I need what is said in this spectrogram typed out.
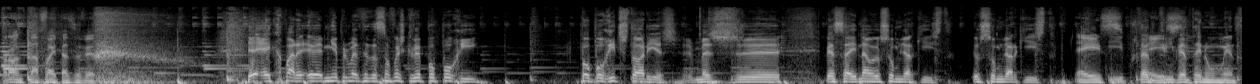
Pronto, está feito, estás a ver. É, é que repara, a minha primeira tentação foi escrever Poporri. Poporri de histórias, mas eh, pensei, não, eu sou melhor que isto. Eu sou melhor que isto. É isso, E portanto é isso. inventei no momento.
